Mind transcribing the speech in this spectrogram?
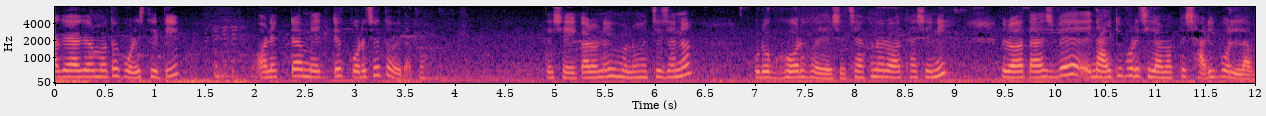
আগে আগের মতো পরিস্থিতি। অনেকটা মেঘটেক করেছে তো ওই দেখো। তো সেই কারণেই মনে হচ্ছে যেন পুরো ঘোর হয়ে এসেছে। এখনও রথ আসেনি। রথ আসবে নাইটি পরেছিলাম একটা শাড়ি পরলাম।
